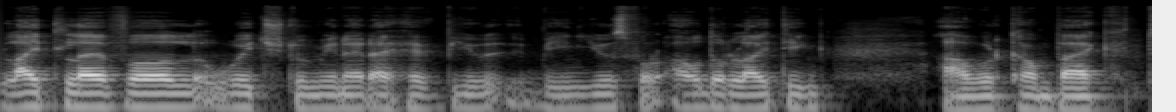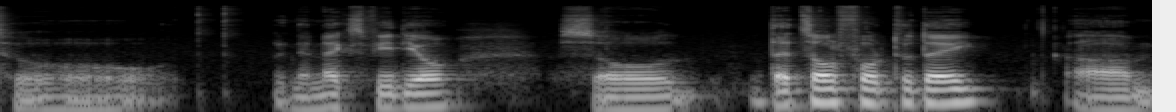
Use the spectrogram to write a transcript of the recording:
light level, which luminaire I have been used for outdoor lighting, I will come back to in the next video. So that's all for today. Um,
